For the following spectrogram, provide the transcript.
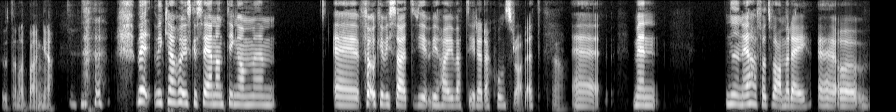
utan att banga. Men vi kanske vi ska säga någonting om um, Eh, för okay, vi sa att vi, vi, har ju varit i redaktionsrådet. Ja. Eh, men nu när jag har fått vara med dig eh, och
